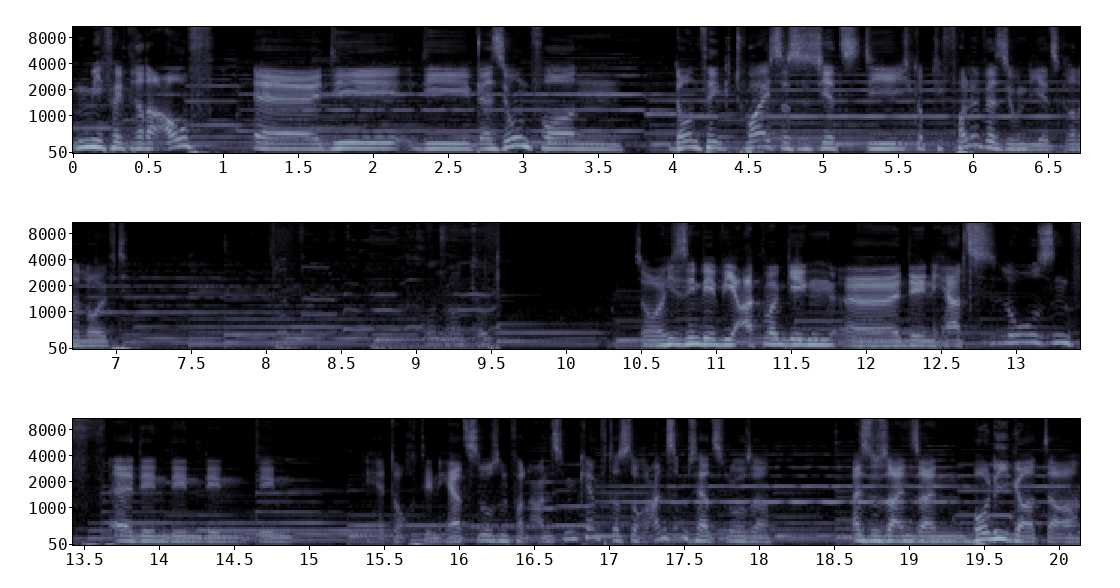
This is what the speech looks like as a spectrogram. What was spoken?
Mir fällt gerade auf, äh, die, die Version von Don't Think Twice, das ist jetzt die, ich glaube, die volle Version, die jetzt gerade läuft. So, hier sehen wir, wie Aqua gegen äh, den Herzlosen, äh, den, den, den, den, ja doch, den Herzlosen von Ansem kämpft. Das ist doch Ansems Herzloser. Also sein, sein Bodyguard da,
